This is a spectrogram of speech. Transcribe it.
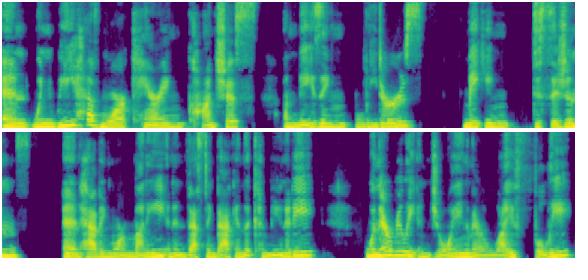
And when we have more caring, conscious, amazing leaders making decisions and having more money and investing back in the community, when they're really enjoying their life fully,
